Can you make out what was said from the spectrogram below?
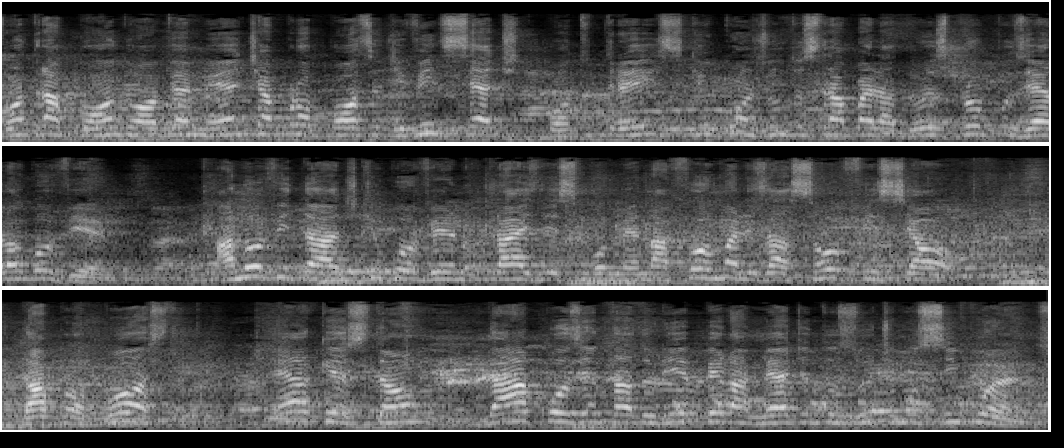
contrapondo, obviamente, a proposta de 27,3 que o conjunto dos trabalhadores propuseram ao governo. A novidade que o governo traz nesse momento na formalização oficial da proposta é a questão da aposentadoria pela média dos últimos cinco anos.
